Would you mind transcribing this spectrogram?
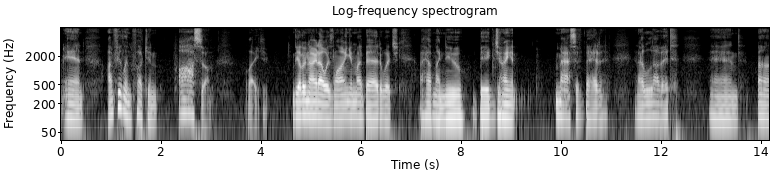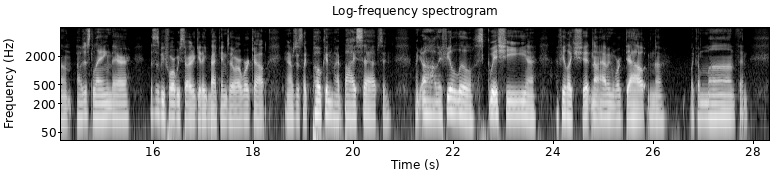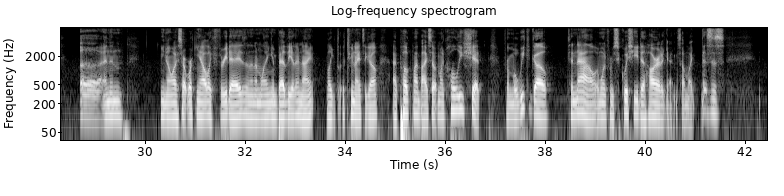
and I'm feeling fucking awesome. Like the other night, I was lying in my bed, which I have my new big giant massive bed, and I love it. And um, I was just laying there. This is before we started getting back into our workout, and I was just like poking my biceps and like, oh, they feel a little squishy. Uh, I feel like shit not having worked out in a, like a month, and uh, and then you know I start working out like three days, and then I'm laying in bed the other night, like two nights ago. I poked my bicep. I'm like, holy shit! From a week ago to now, it went from squishy to hard again. So I'm like, this is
